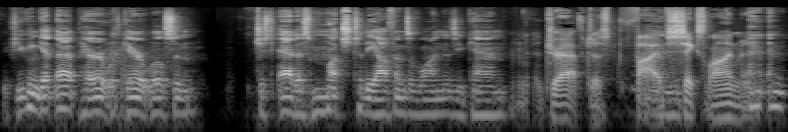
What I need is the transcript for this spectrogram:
if you can get that, pair it with Garrett Wilson, just add as much to the offensive line as you can. Draft just five, And- six linemen. and, and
